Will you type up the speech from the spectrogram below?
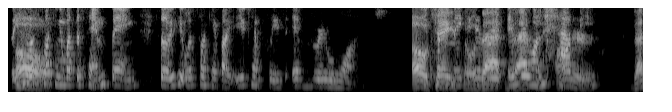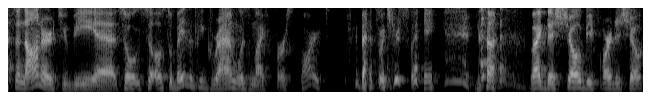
but he oh. was talking about the same thing. So he was talking about you can please everyone. Okay, so every, that that's an happy. honor. That's an honor to be. Uh, so so so basically, Graham was my first part. that's what you're saying like the show before the show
